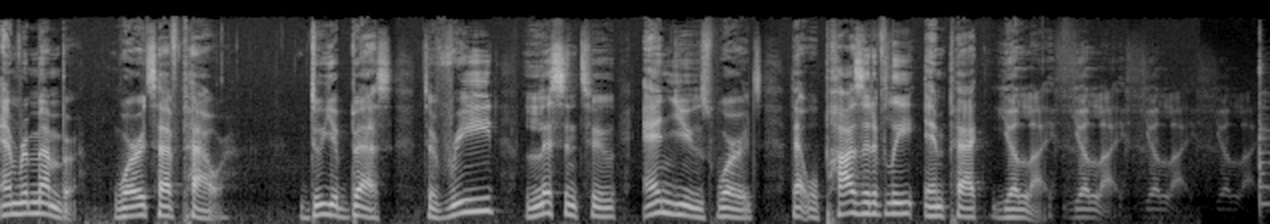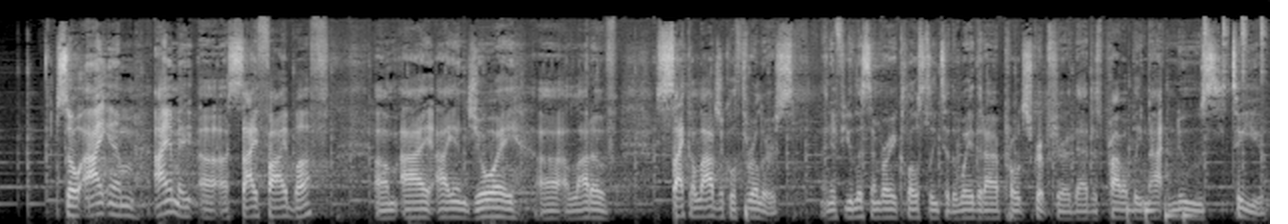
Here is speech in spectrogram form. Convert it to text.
And remember, words have power. Do your best to read, listen to, and use words that will positively impact your life. Your life. Your life. Your life. So I am I am a, a sci-fi buff. Um, I, I, enjoy uh, a lot of psychological thrillers, and if you listen very closely to the way that I approach scripture, that is probably not news to you.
